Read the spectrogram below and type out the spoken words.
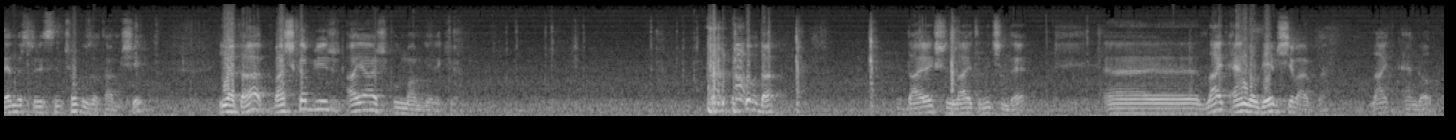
render süresini çok uzatan bir şey. Ya da başka bir ayar bulmam gerekiyor. o da direction light'ın içinde eee, light angle diye bir şey var burada. Light angle.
